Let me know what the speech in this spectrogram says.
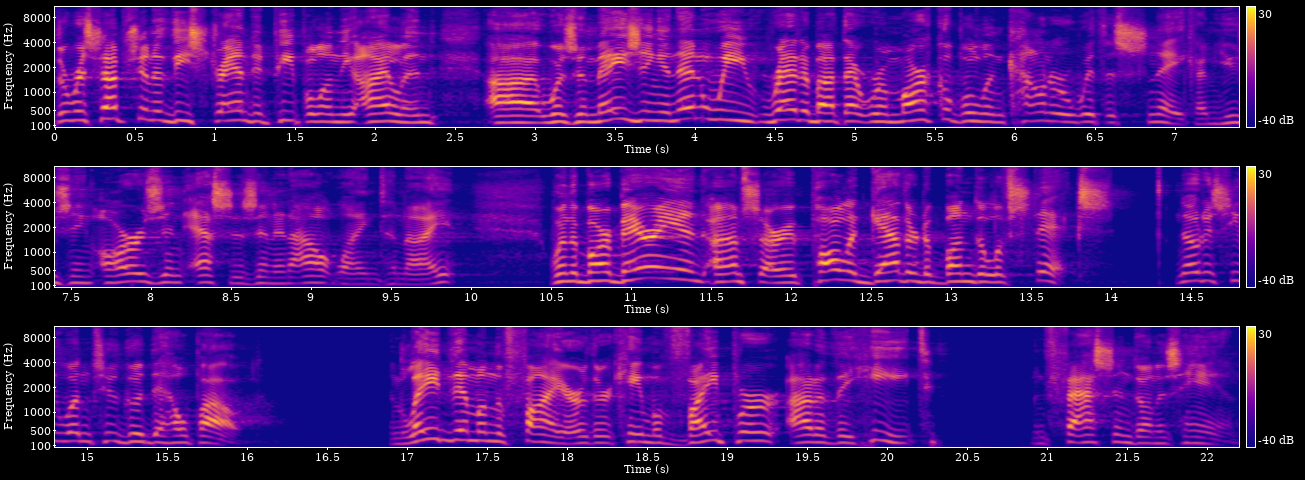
the reception of these stranded people on the island uh, was amazing. And then we read about that remarkable encounter with a snake. I'm using R's and S's in an outline tonight. When the barbarian, I'm sorry, Paul had gathered a bundle of sticks. Notice he wasn't too good to help out. And laid them on the fire, there came a viper out of the heat and fastened on his hand.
